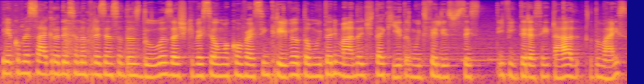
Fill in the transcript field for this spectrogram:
Queria começar agradecendo a presença das duas. Acho que vai ser uma conversa incrível. Estou muito animada de estar aqui. Estou muito feliz de vocês, enfim, terem aceitado e tudo mais.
